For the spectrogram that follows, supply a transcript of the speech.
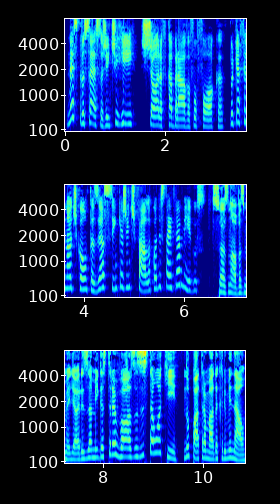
Nesse processo a gente ri, chora, fica brava, fofoca, porque afinal de contas é assim que a gente fala quando está entre amigos. Suas novas melhores amigas trevosas estão aqui no Pátria Amada Criminal.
